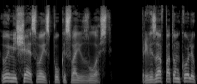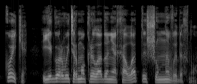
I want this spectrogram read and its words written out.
вымещая свой испуг и свою злость. Привязав потом Колю к койке, Егор вытер мокрой ладони о халат и шумно выдохнул.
